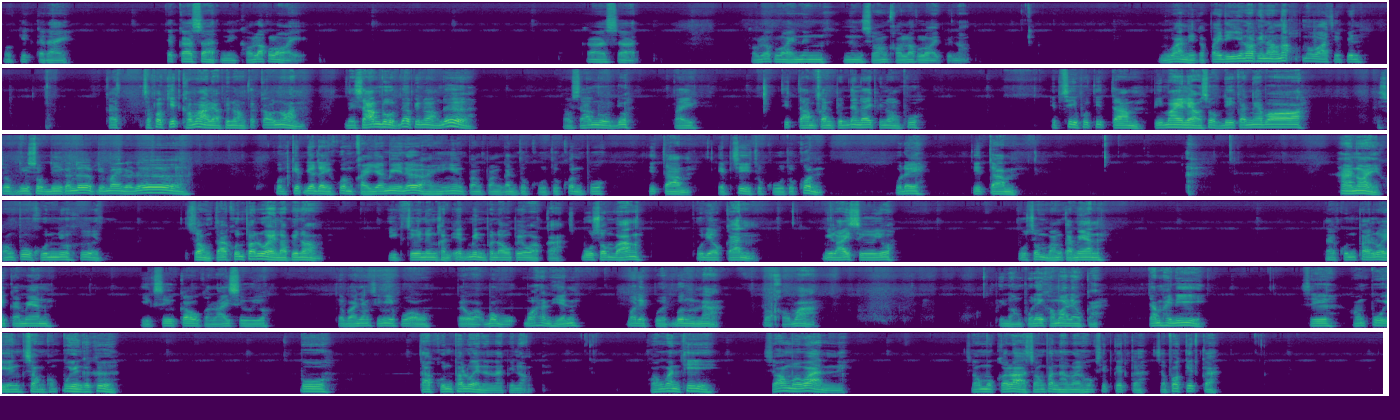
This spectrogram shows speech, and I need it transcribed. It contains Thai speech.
พวกกิดกระไดแต่กาศาสตร์นี่เขาลักลอย กาศาสตร์เขาลักลอยหนึ่งหนึ่งสองเขาลักลอยพี่น้องเมื่อวานนี่ก็ไปดีอยู่เนาะพี่น้องเนาะเมื่อวานจะเป็นกาเฉพกิจเขามาแล้วพี่น้องถ้าเกานอน ได้สามรูดเด้อพี่น้องเด้อ เขาสามรูดอยู่ไปติดตามกันเป็นยังไงพี่น้องผู้เอฟซีผู้ติดตาม ปีใหม่แล้วโชคดีกันแน่บอโชคดีโชคดีกันเด้อปีใหม่แล้วเด้อความเก็บยาได้ความไข่ยามีเด้อให้เฮงๆปังๆกันทุกขู่ทุกคนผู้ติดตามเอฟซีทุกขู่ทุกคนผู้ได้ติดตามหาหน้อยของปู่คุณอยู่คือ ส่องตาคุณพระรวยล่ะพี่น้อง อีกชื่อหนึ่งขันเอ็ดมินเพิ่นเอาไปออกกะปู่สมหวัง ผู้เดียวกัน มีหลายสื่ออยู่ปู่สมหวังกะแมนตาคุณพระรวยกะแมน อีกซื้อเก้าก็หลายสื่ออยู่ แต่ว่ายังสิมีผู้เอาไปออกบ่บุบ่ทันเห็นบ่ได้เปิดเบิ่งหน้าบ่เขามาพี่น้องผู้ใดเขามาแล้วกะ จำให้ดีซื้อของปูเองส่องของปูเองก็คือ ปูตาคุณพระรวยนั่นแหละพี่น้อง ของวันที่สองเมื่อวานนี่สองมกราสองพันห้าร้อยหกสิบเกตกะเฉพาะเกตกะ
